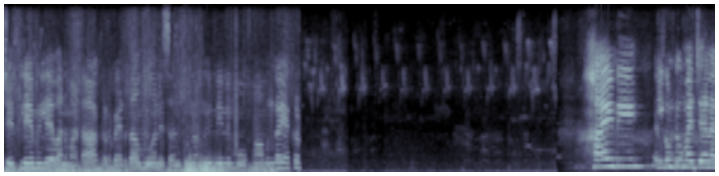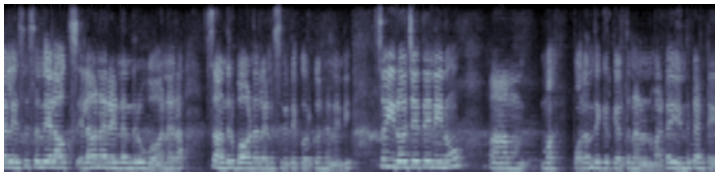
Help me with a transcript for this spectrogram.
చెట్లు ఏమీ లేవన్నమాట. అక్కడ పెడదాము అనేసి అనుకున్నాను. నేను మామూలుగా ఎక్కడ హాయ్ అండి. వెల్కమ్ టు మై ఛానల్ ఎస్ఎస్ఎంది ఎలాక్స్. ఎలా ఉన్నారండి అందరూ? బాగున్నారా? సో అందరూ బాగుండాలనేసి అయితే కోరుకుంటున్నానండి. సో ఈరోజైతే నేను మా పొలం దగ్గరికి వెళ్తున్నాను అనమాట ఎందుకంటే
